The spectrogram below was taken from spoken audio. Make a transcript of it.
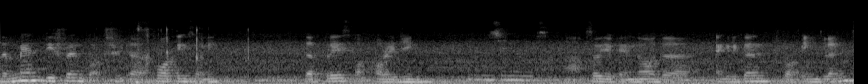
the main different got three, four things only. The place of origin. Uh, so you can know the Anglican from England,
